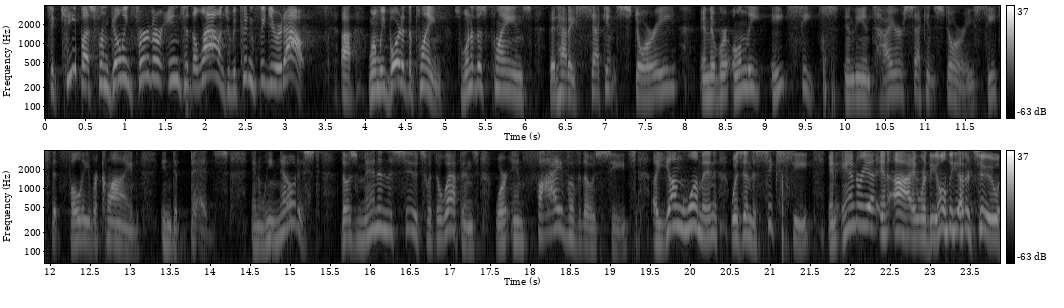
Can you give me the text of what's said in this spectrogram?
to keep us from going further into the lounge. And we couldn't figure it out. Uh, when we boarded the plane, it's one of those planes that had a second story, and there were only eight seats in the entire second story, seats that fully reclined into beds. And we noticed those men in the suits with the weapons were in five of those seats. A young woman was in the sixth seat, and Andrea and I were the only other two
